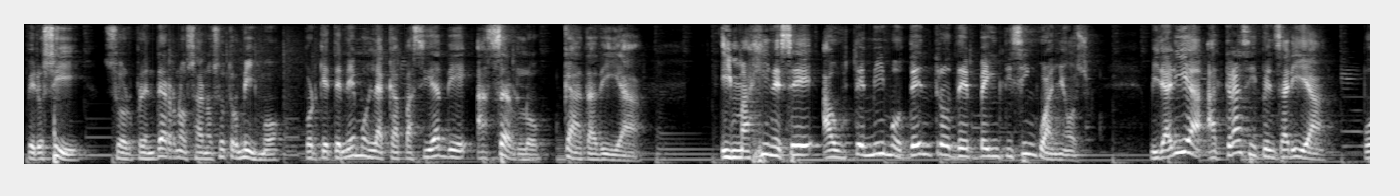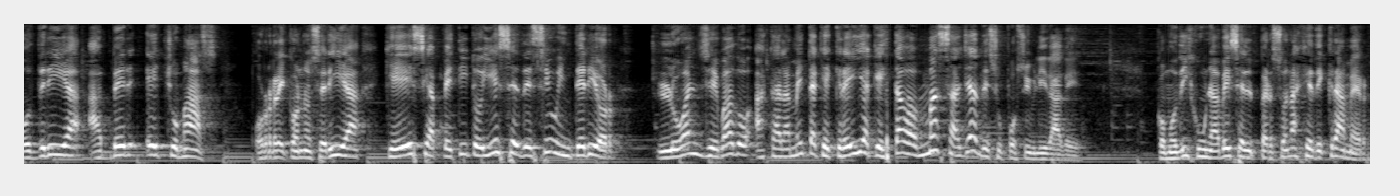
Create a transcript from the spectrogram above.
pero sí sorprendernos a nosotros mismos porque tenemos la capacidad de hacerlo cada día. Imagínese a usted mismo dentro de 25 años. Miraría atrás y pensaría, podría haber hecho más o reconocería que ese apetito y ese deseo interior lo han llevado hasta la meta que creía que estaba más allá de sus posibilidades. Como dijo una vez el personaje de Kramer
